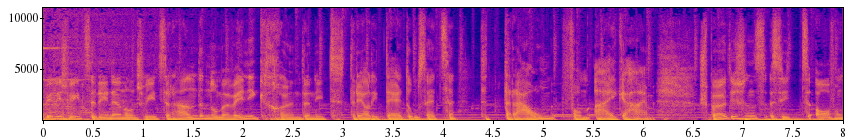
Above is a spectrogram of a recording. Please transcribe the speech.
Viele Schweizerinnen und Schweizer haben nur wenig können nicht die Realität umsetzen. Traum vom Eigenheim. Spätestens seit Anfang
